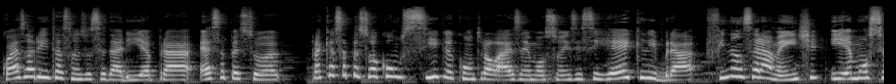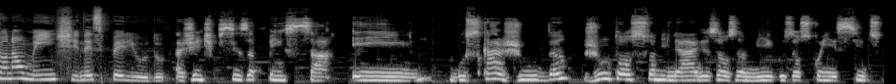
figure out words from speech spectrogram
Quais orientações você daria para essa pessoa para que essa pessoa consiga controlar as emoções e se reequilibrar financeiramente e emocionalmente nesse período. A gente precisa pensar em buscar ajuda junto aos familiares, aos amigos, aos conhecidos,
